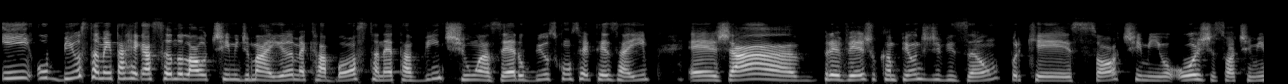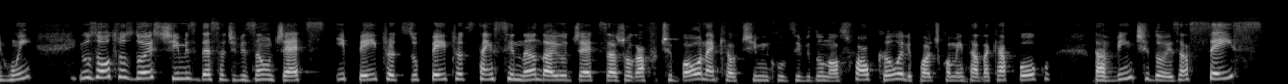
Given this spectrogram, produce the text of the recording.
E o Bills também tá arregaçando lá o time de Miami, aquela bosta, né? Tá 21 a 0. O Bills com certeza aí é, já prevejo campeão de divisão, porque só time hoje só time ruim. E os outros dois times dessa divisão, Jets e Patriots, o Patriots está ensinando aí o Jets a jogar futebol, né? Que é o time inclusive do nosso Falcão. Ele pode comentar daqui a pouco. Tá 22 a 6.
